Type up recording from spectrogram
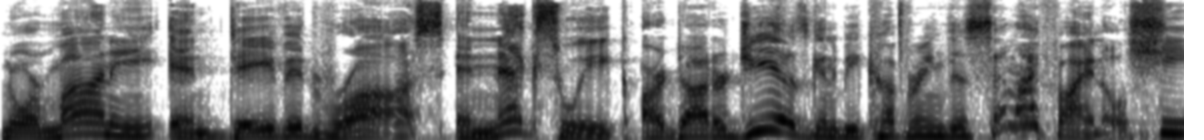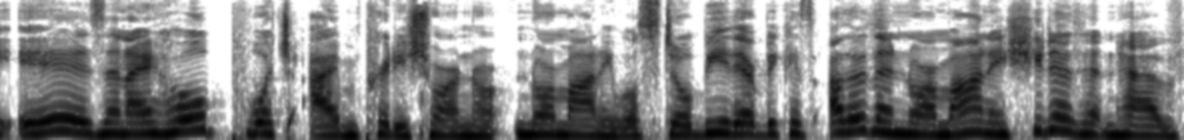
Normani, and David Ross. And next week, our daughter Gia is going to be covering the semifinals. She is, and I hope, which I'm pretty sure Nor- Normani will still be there because other than Normani, she doesn't have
